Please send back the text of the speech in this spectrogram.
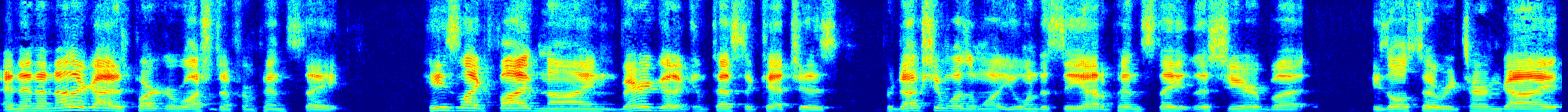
And then another guy is Parker Washington from Penn State. He's like five nine, very good at contested catches. Production wasn't what you wanted to see out of Penn State this year, but he's also a return guy.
